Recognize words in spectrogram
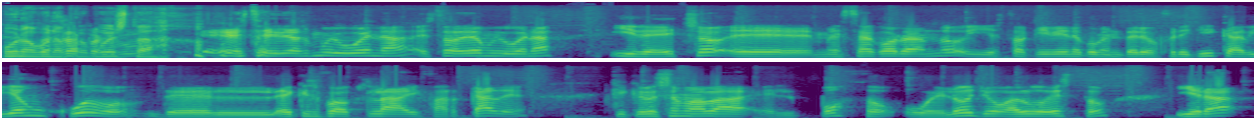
Una buena pues, propuesta. Esta idea es muy buena, esta idea es muy buena. Y de hecho, eh, me estoy acordando, y esto aquí viene comentario friki, que había un juego del Xbox Live Arcade que creo que se llamaba El Pozo o El Hoyo, algo de esto, y era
